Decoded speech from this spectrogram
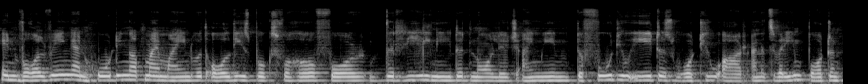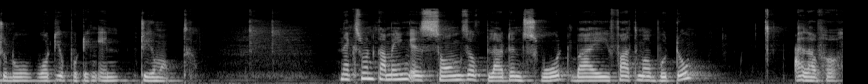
involving and holding up my mind with all these books for her for the real needed knowledge. I mean, the food you eat is what you are, and it's very important to know what you're putting into your mouth. Next one coming is Songs of Blood and Sword by Fatima Bhutto. I love her.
